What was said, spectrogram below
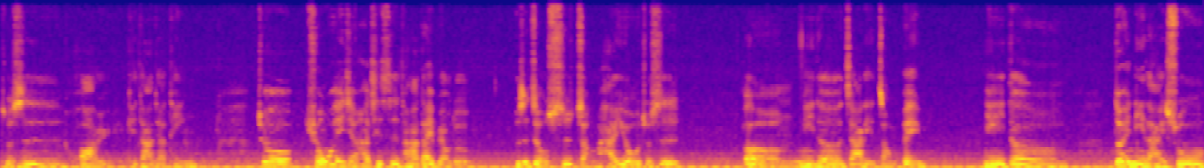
就是话语给大家听。就权威意见，它其实它代表的不是只有师长，还有就是呃你的家里长辈，你的对你来说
